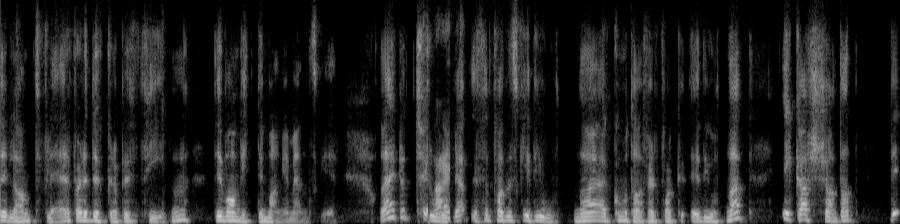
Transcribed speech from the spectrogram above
til langt flere, for det dukker opp i feeden til vanvittig mange mennesker. Og Det er helt utrolig at disse faktisk idiotene, kommentarfeltidiotene ikke har skjønt at det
